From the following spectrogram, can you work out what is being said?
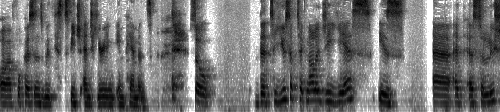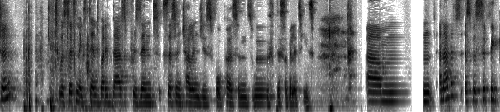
uh, for persons with speech and hearing impairments. So, the use of technology, yes, is uh, a, a solution to a certain extent, but it does present certain challenges for persons with disabilities. Um, another specific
